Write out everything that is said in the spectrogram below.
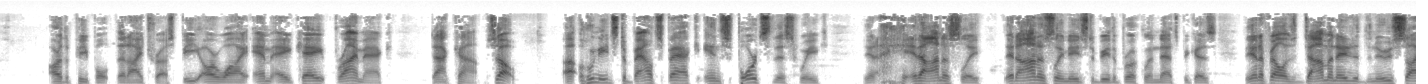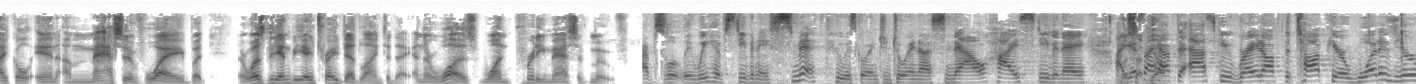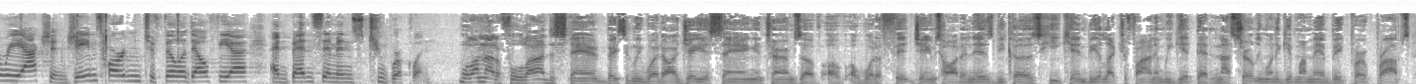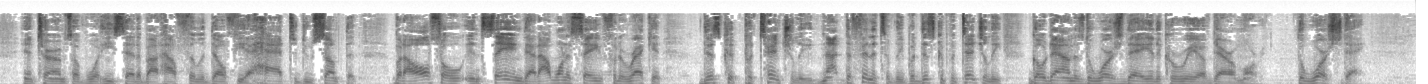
are the people that I trust. B R Y M A K, Brymak.com. So, uh, who needs to bounce back in sports this week? You know, it honestly, it honestly needs to be the Brooklyn Nets because the NFL has dominated the news cycle in a massive way, but there was the NBA trade deadline today, and there was one pretty massive move. Absolutely. We have Stephen A. Smith who is going to join us now. Hi, Stephen A. I What's guess up, I y'all? have to ask you right off the top here what is your reaction? James Harden to Philadelphia and Ben Simmons to Brooklyn? Well, I'm not a fool. I understand basically what RJ is saying in terms of, of, of, what a fit James Harden is because he can be electrifying, and we get that. And I certainly want to give my man Big Perk props in terms of what he said about how Philadelphia had to do something. But I also, in saying that, I want to say for the record, this could potentially, not definitively, but this could potentially go down as the worst day in the career of Daryl Morey. The worst day.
